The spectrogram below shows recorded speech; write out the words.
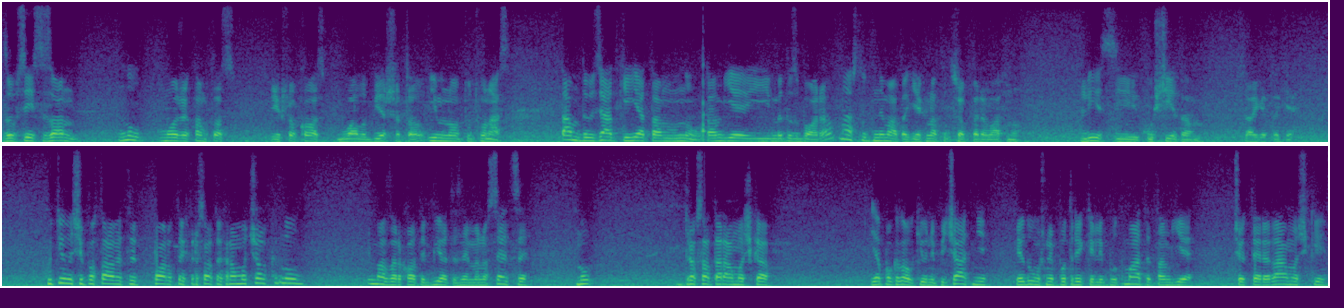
за всій сезон. Ну, може там хтось, якщо когось бувало більше, то іменно тут у нас. Там, де взятки є, там, ну, там є і медозбори. А у нас тут нема таких, у нас тут все переважно. Ліс і кущі там, всяке таке. Хотіли ще поставити пару тих 300 рамочок, ну, нема зарахувати бігати, з ними носитися. Ну, 300 рамочка, я показав, які вони печатні. Я думаю, що не по 3 кілі будуть мати. Там є 4 рамочки,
